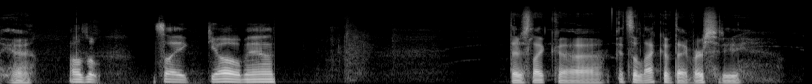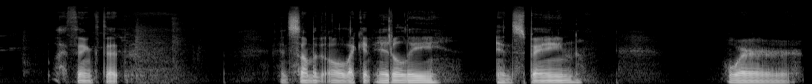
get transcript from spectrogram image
yeah. I was, it's like, yo, man, There's like uh, it's a lack of diversity. I think that in some of the oh, like in Italy, in Spain, where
